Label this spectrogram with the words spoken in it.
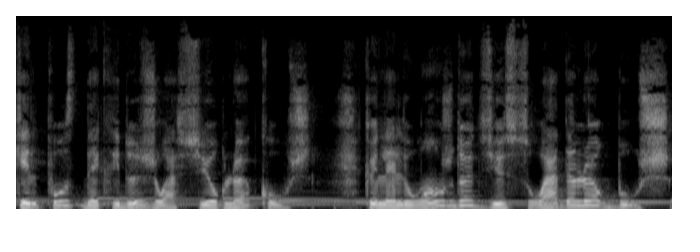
qu'ils poussent des cris de joie sur leur couche, que les louanges de Dieu soient dans leur bouche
